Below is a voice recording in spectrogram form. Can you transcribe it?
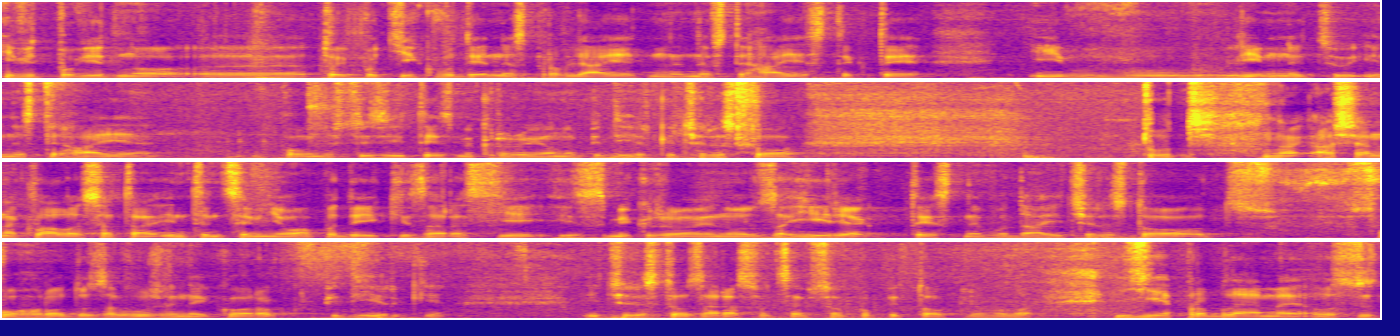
І відповідно е, той потік води не справляє, не встигає стекти і в Лімницю, і не встигає повністю зійти з мікрорайону Підгірки. Через то тут а ще наклалися та інтенсивні опади, які зараз є, із мікрорайону Загір'я тисне вода, і через то от свого роду завужений корок підгірки. І через то зараз оце все попідтоплювало. Є проблеми ось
